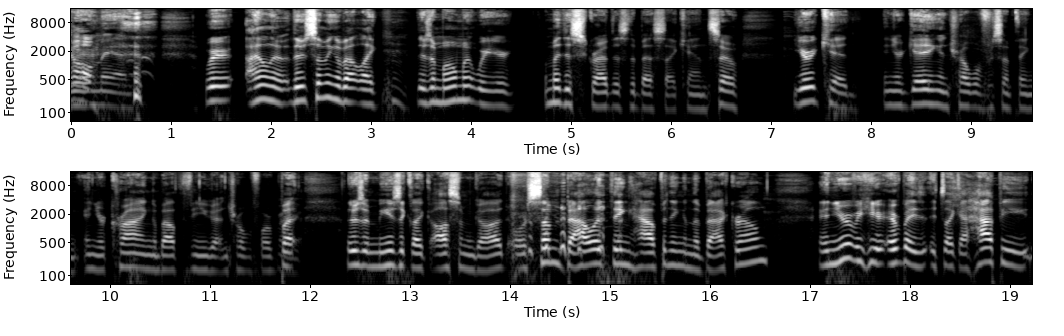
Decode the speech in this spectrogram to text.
Oh where- man. where I don't know. There's something about like Hmm. there's a moment where you're. I'm gonna describe this the best I can. So, you're a kid and you're getting in trouble for something, and you're crying about the thing you got in trouble for, but Right. There's a music like Awesome God or some ballad thing happening in the background. And you're over here, everybody's, it's like a happy,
